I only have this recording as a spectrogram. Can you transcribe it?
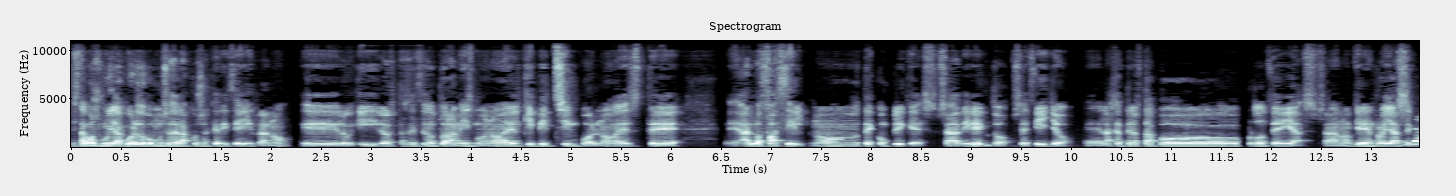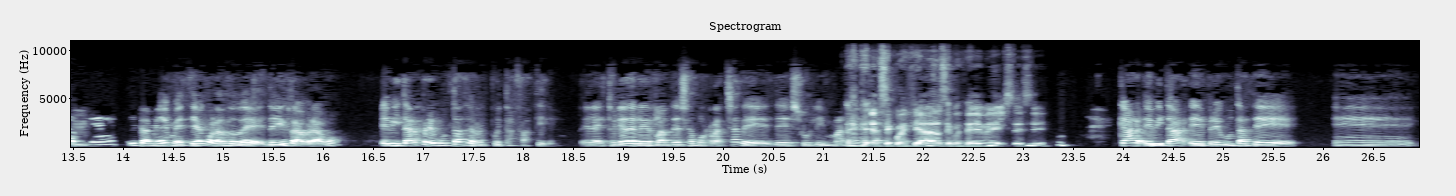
estamos muy de acuerdo con muchas de las cosas que dice Irra, ¿no? Eh, y lo estás diciendo tú ahora mismo, ¿no? El keep it simple, ¿no? Este, eh, hazlo fácil, no te compliques, o sea, directo, sencillo. Eh, la gente no está por, tonterías, o sea, no quiere enrollarse y también, con... Y también me estoy acordando de, de Irra Bravo, evitar preguntas de respuestas fáciles. De la historia de la irlandesa borracha de, de su la secuencia, la secuencia de emails, sí, sí. claro, evitar eh, preguntas de, eh,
